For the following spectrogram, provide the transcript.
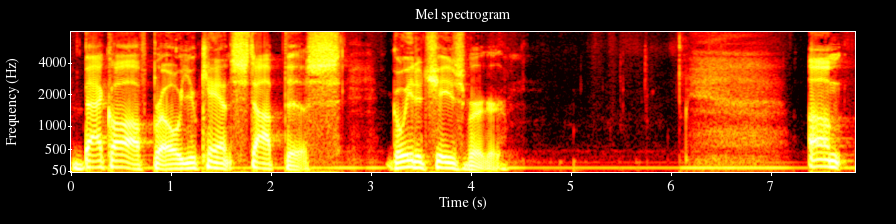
back off, bro. You can't stop this. Go eat a cheeseburger. Um,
